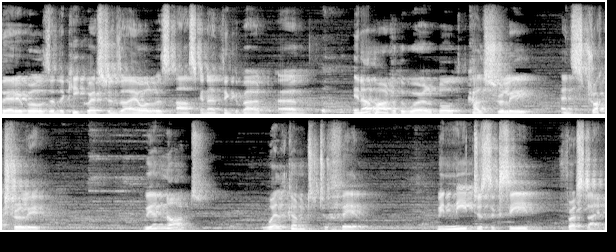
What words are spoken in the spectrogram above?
variables and the key questions I always ask and I think about um, in our part of the world, both culturally and structurally, we are not welcomed to fail. We need to succeed first time.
